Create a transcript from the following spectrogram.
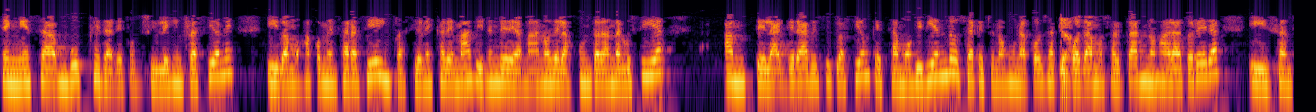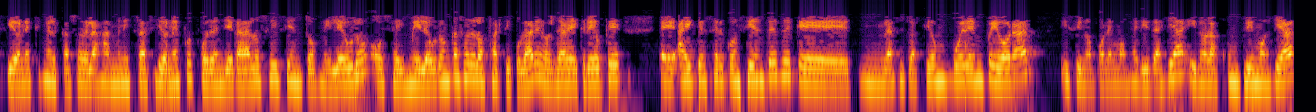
en esa búsqueda de posibles infracciones. Y vamos a comenzar así, infracciones que además vienen de la mano de la Junta de Andalucía ante la grave situación que estamos viviendo, o sea que esto no es una cosa que podamos saltarnos a la torera y sanciones que en el caso de las administraciones pues pueden llegar a los 600.000 euros o 6.000 euros en caso de los particulares. O sea que creo que eh, hay que ser conscientes de que mm, la situación puede empeorar y si no ponemos medidas ya y no las cumplimos ya,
